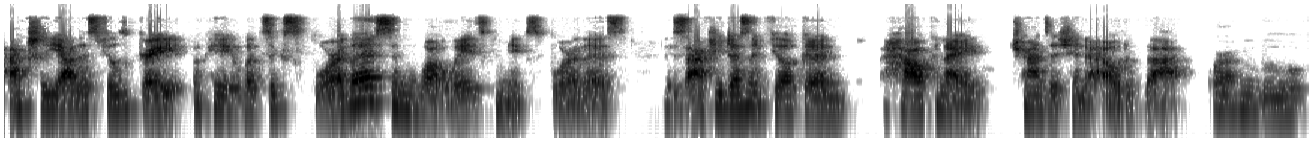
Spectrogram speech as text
actually yeah this feels great okay let's explore this and what ways can we explore this this actually doesn't feel good. How can i transition out of that or move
